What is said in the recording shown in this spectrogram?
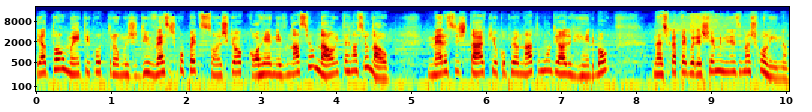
e atualmente encontramos diversas competições que ocorrem a nível nacional e internacional. Merece destaque o Campeonato Mundial de Handball nas categorias femininas e masculina.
